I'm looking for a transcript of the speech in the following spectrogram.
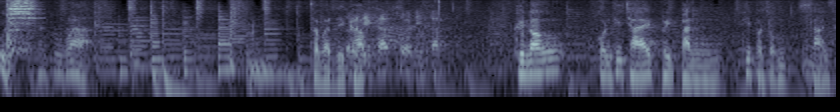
อุ้ยท่านผู้ว่า สวัสดีสควัรัสบดีครับ สวัสดีครับ คือน้องคนที่ใช้ผลิตภัณฑ์ที่ผสมสารส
